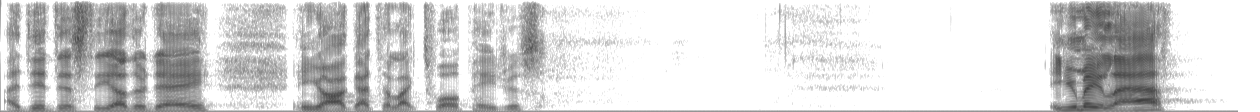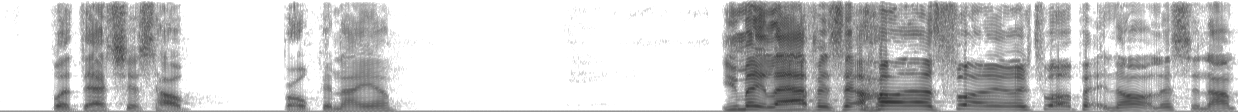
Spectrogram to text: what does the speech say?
I did this the other day, and y'all got to like 12 pages. And you may laugh, but that's just how broken I am. You may laugh and say, oh, that's funny. It's 12 pages. No, listen, I'm,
